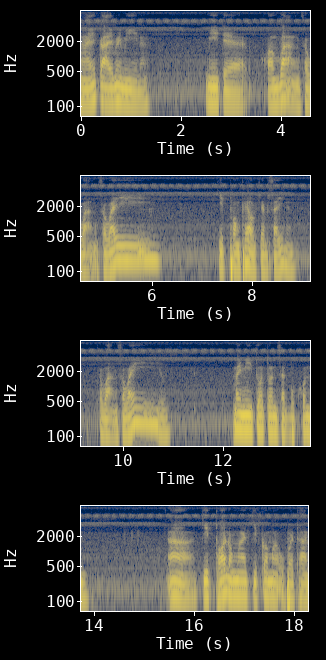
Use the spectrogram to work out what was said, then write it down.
หายกายไม่มีนะ มีแต่ความว่างสว่าง สวัยจิตผ่องแผ้วแจ่มใสนั่นสว่างสวัยอยู่ ไม่มีตัวตนสัตว์บุคคล อ่า จิตถอนออกมาจิตก็มาอุปทาน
